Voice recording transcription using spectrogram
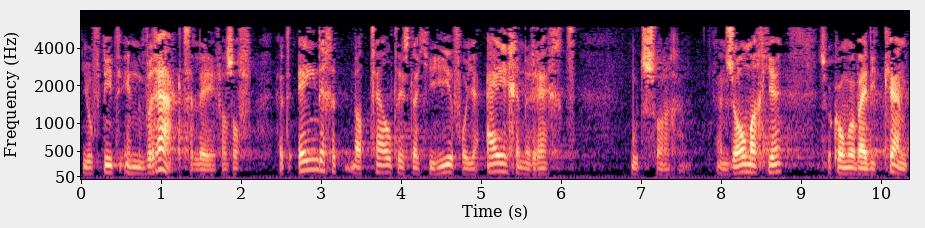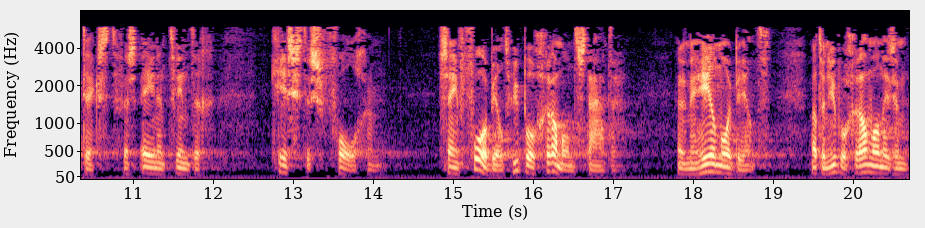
Je hoeft niet in wraak te leven, alsof het enige wat telt is dat je hier voor je eigen recht moet zorgen. En zo mag je, zo komen we bij die kerntekst, vers 21, Christus volgen. Zijn voorbeeld, hypogrammon staat er. Een heel mooi beeld. Want een hypogrammon is een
